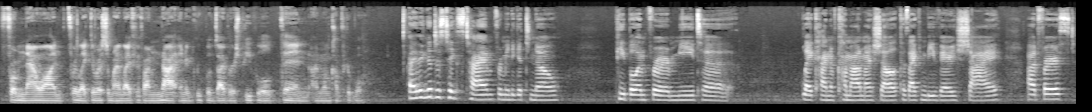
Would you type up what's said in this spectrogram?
from now on for like the rest of my life. If I'm not in a group of diverse people then I'm uncomfortable. I think it just takes time for me to get to know people and for me to like kind of come out of my shell because I can be very shy at first,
